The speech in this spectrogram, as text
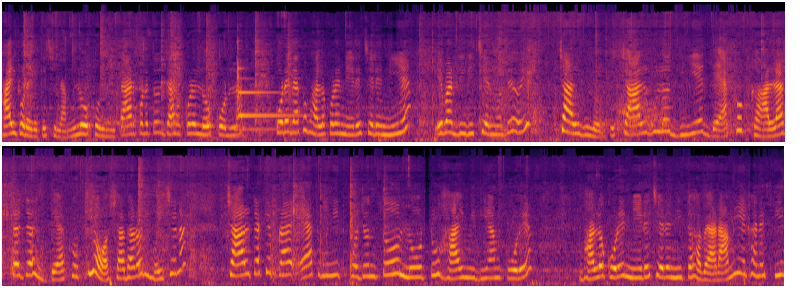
হাই করে রেখেছিলাম, লো করিনি। তারপরে তো যা হোক করে লো করলাম, করে দেখো ভালো করে নেড়ে চেড়ে নিয়ে, এবার দিয়ে দিচ্ছি এর মধ্যে ওই চালগুলো। তো চালগুলো দিয়ে দেখো, কালারটা জাস্ট দেখো, কি অসাধারণ হয়েছে না? চালটাকে প্রায় এক মিনিট পর্যন্ত লো টু হাই মিডিয়াম করে ভালো করে নেড়ে চেড়ে নিতে হবে। আর আমি এখানে তিন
